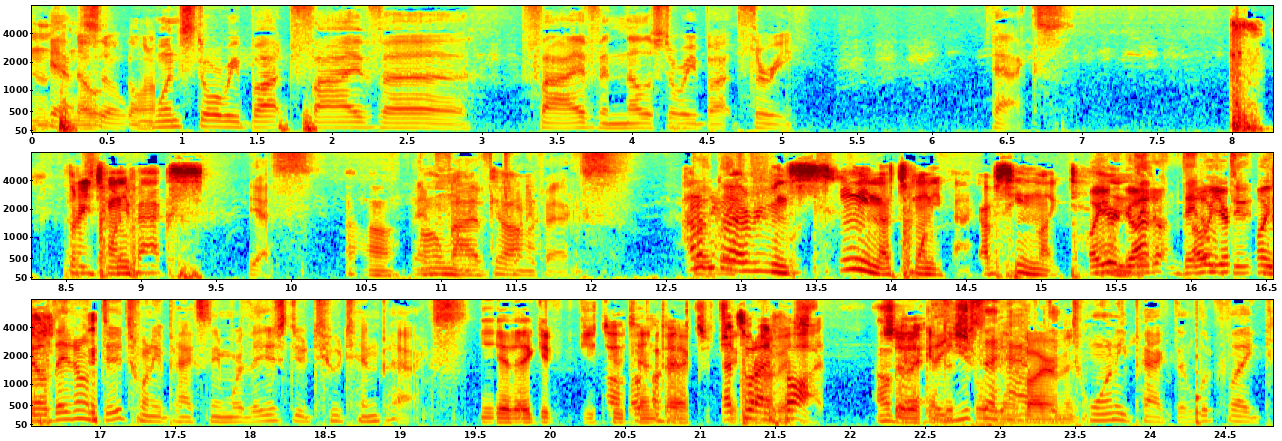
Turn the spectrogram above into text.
Yeah. know so going on. one store we bought five, uh, five, and another store we bought three packs. three twenty packs. Yes, Oh, and oh my god! 20 packs. I don't But, think I've ever even seen a twenty pack. I've seen like. 10. Oh, you're They don't, they Oh, don't you're do going- no, they don't do twenty packs anymore. They just do two 10 packs. Yeah, they give you two Oh, ten okay. packs. Of That's chicken what I nuggets. thought. So they can They used destroy to the have environment. the twenty pack that looked like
